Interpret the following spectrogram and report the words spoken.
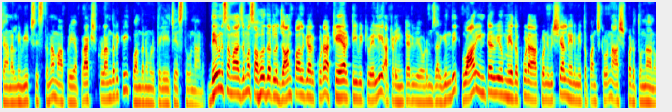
ఛానల్ని వీక్షిస్తున్న మా ప్రియ ప్రేక్షకులందరికీ వందనములు తెలియజేస్తూ ఉన్నాను. దేవుని సమాజమ సహోదరులు జాన్ పాల్ గారు కూడా కేఆర్ టీవీకి వెళ్ళి అక్కడ ఇంటర్వ్యూ ఇవ్వడం జరిగింది. వారి ఇంటర్వ్యూ మీద కూడా కొన్ని విషయాలు నేను మీతో పంచుకోవాలని ఆశపడుతున్నాను.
